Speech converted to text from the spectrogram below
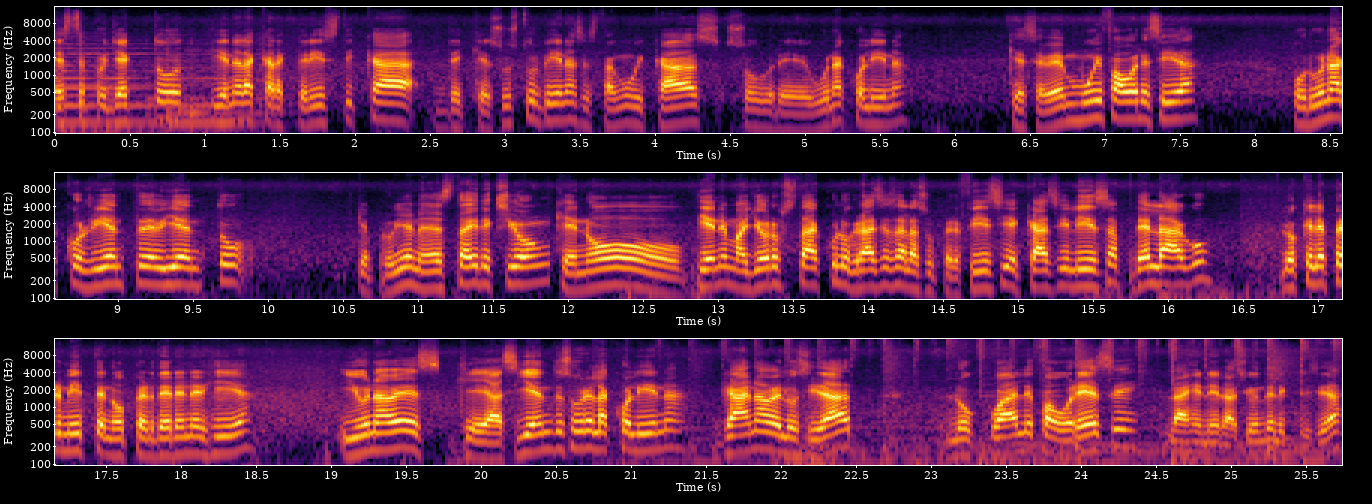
Este proyecto tiene la característica de que sus turbinas están ubicadas sobre una colina que se ve muy favorecida por una corriente de viento que proviene de esta dirección, que no tiene mayor obstáculo gracias a la superficie casi lisa del lago, lo que le permite no perder energía y una vez que asciende sobre la colina gana velocidad, lo cual le favorece la generación de electricidad.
